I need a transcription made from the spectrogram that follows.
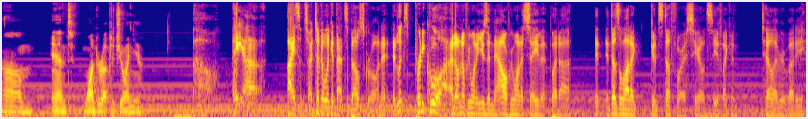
um, and wander up to join you. Oh, hey, uh, Eisen. So I took a look at that spell scroll, and it, it looks pretty cool. I, I don't know if we want to use it now or if we want to save it, but uh, it it does a lot of good stuff for us. Here, let's see if I can tell everybody.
